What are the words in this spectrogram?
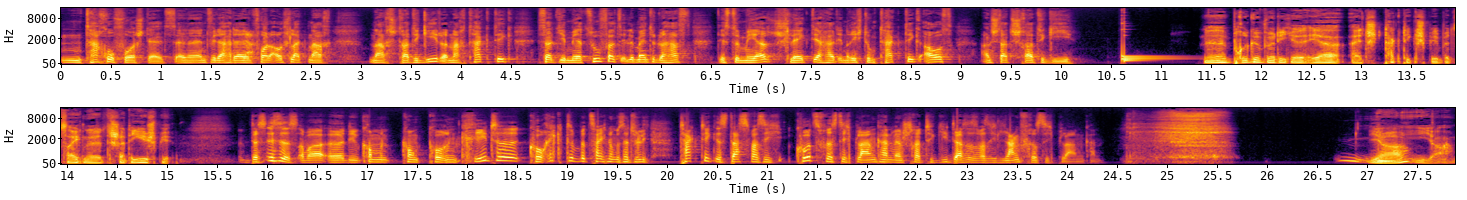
einen Tacho vorstellst. Äh, entweder hat er Ja. einen Vollausschlag nach, nach Strategie oder nach Taktik. Ist halt, je mehr Zufallselemente du hast, desto mehr schlägt er halt in Richtung Taktik aus, anstatt Strategie. Ne, Brügge würde ich eher als Taktikspiel bezeichnen, als Strategiespiel. Das ist es, aber äh, die kom kom konkrete, korrekte Bezeichnung ist natürlich, Taktik ist das, was ich kurzfristig planen kann, während Strategie das ist, was ich langfristig planen kann. Ja. Ja.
